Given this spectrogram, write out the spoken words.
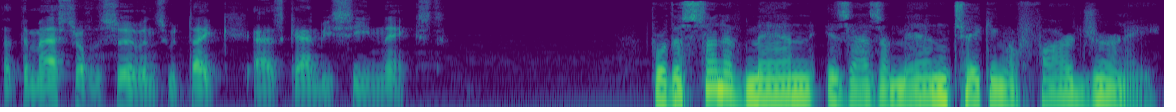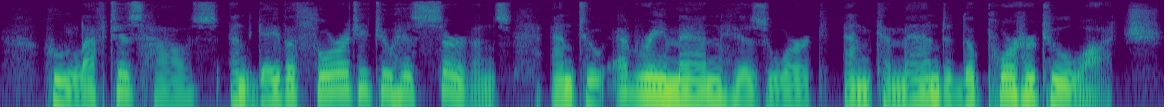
that the master of the servants would take, as can be seen next. For the Son of Man is as a man taking a far journey, who left his house, and gave authority to his servants, and to every man his work, and commanded the porter to watch.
